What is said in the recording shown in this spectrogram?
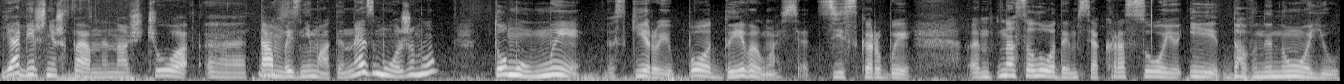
Я більш ніж впевнена, що е, там ми знімати не зможемо. Тому ми з Кірою подивимося ці скарби, е, насолодимося красою і давниною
